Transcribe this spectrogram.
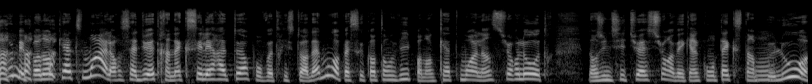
Oui, mais pendant quatre mois, alors ça a dû être un accélérateur pour votre histoire d'amour, parce que quand on vit pendant quatre mois l'un sur l'autre, dans une situation avec un contexte un Mm. peu lourd,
